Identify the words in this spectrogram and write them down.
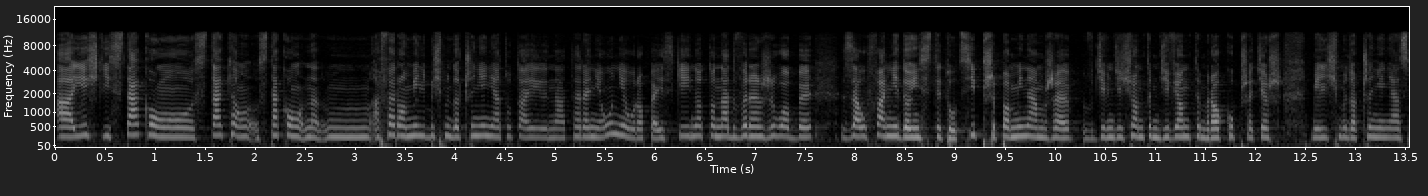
a jeśli z taką, z taką, z taką mm, aferą mielibyśmy do czynienia tutaj na terenie Unii Europejskiej, no to nadwyrężyłoby zaufanie do instytucji. Przypominam, że w 1999 roku przecież mieliśmy do czynienia z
